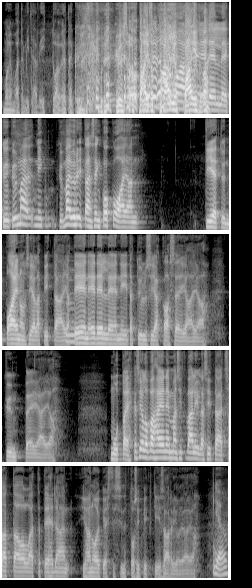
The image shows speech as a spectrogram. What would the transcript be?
mä olin vaan, että mitä vittua, että kyllä, kyllä se on Kyllä paino, se paljon painoa. Edelleen. Kyllä, kyllä, mä, niin kuin, kyllä mä yritän sen koko ajan tietyn painon siellä pitää ja mm. teen edelleen niitä tylsiä kaseja ja kymppejä. Ja, mutta ehkä siellä on vähän enemmän sit välillä sitä, että saattaa olla, että tehdään ihan oikeasti sinne tosi pitkiä sarjoja. Ja, Joo.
